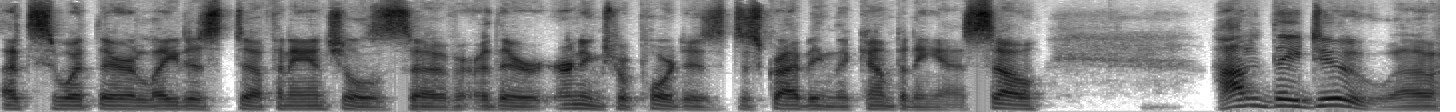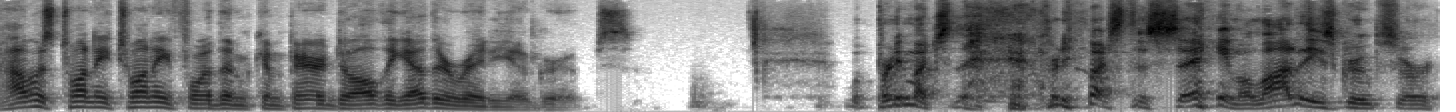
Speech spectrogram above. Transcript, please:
That's what their latest uh, financials uh, or their earnings report is describing the company as. So, how did they do? Uh, how was 2020 for them compared to all the other radio groups? Pretty much the, pretty much the same. A lot of these groups are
